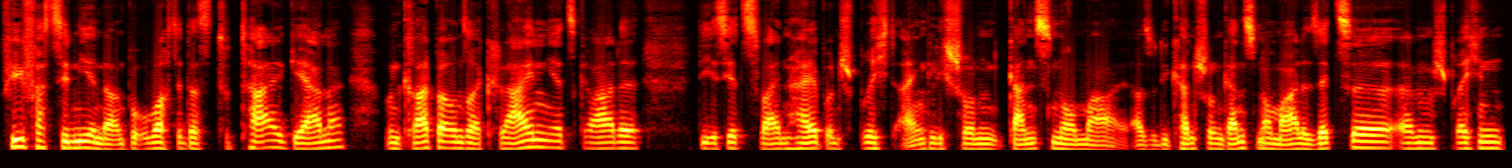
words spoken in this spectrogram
viel faszinierender und beobachte das total gerne. Und gerade bei unserer Kleinen jetzt gerade, die ist jetzt zweieinhalb und spricht eigentlich schon ganz normal. Also die kann schon ganz normale Sätze ähm, sprechen.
